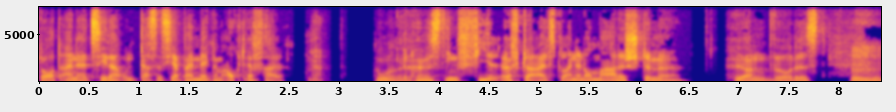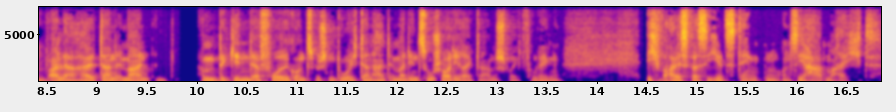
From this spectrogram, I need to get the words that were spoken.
dort ein Erzähler, und das ist ja bei Magnum auch der Fall. Ja. Du genau. hörst ihn viel öfter, als du eine normale Stimme hören würdest, mhm. weil er halt dann immer am Beginn der Folge und zwischendurch dann halt immer den Zuschauer direkt anspricht, von wegen, ich weiß, was Sie jetzt denken und Sie haben recht.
